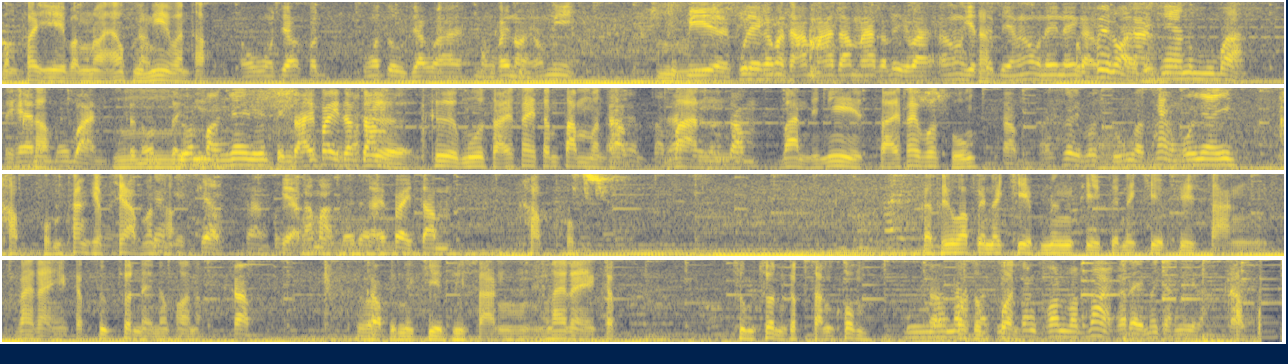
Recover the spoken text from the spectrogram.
บังไฟเอบางหน่อยเขาเพิ่งมีวันเถาะเขาจะเขาว่าตัวจักว่าบางไฟหน่อยเขามีอืมปีผู้ใดก็มาถามหาถามหาก็เลยว่าเอาเฮ็ดครับทะเบียนเฮาในในกับไฟหน่อยไปแห่น้ำหมู่บ้านไปแค่ครับ หมู่บ้านอืมถนนไปส่วนบางแง่นี่เป็น สายไฟต่ำคือคือหมูสายไฟต่ำๆมันครับครับ บ้านสายไฟต่ำ บ้านที่มีสายไฟบ่สูงครับสายไส้บ่สูงกว่าทางบ่ใหญ่ครับผมทางแคบๆมันเถาะแคบสร้างเปียกสามารถได้ได้ สายไฟต่ครับผม ก็ถือว่าเป็นอาชีพหนึ่งที่เป็นอาชีพที่สั่งรายได้ให้กับชุมชนในนครเนาะำครับ ถือว่าเป็นอาชีพที่สั่งรายได้ให้กับชุมชนกับสังคมมือเราพนัอสมควร สังคอนวัดหน้าก็ได้มาจากนี่แหละครับ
